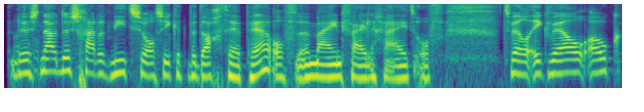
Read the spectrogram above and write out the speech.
dus, nou, dus gaat het niet zoals ik het bedacht heb, hè? of eh, mijn veiligheid. Of, terwijl ik wel ook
